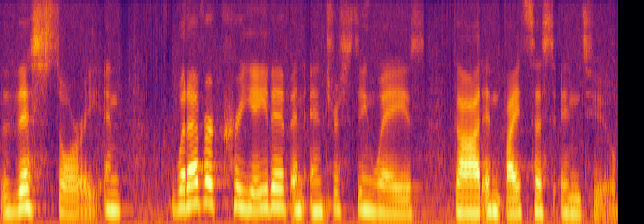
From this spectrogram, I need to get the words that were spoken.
this story in whatever creative and interesting ways God invites us into.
